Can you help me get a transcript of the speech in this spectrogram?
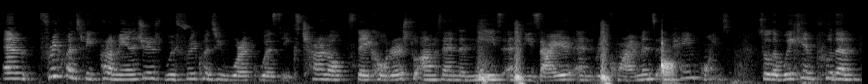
And frequently, product managers will frequently work with external stakeholders to understand the needs and desire and requirements and pain points so that we can put them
